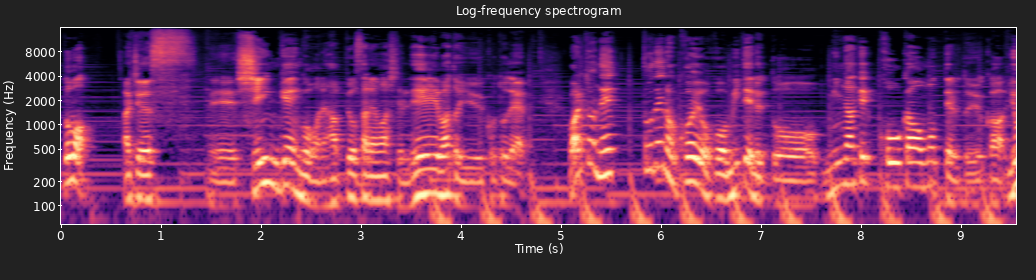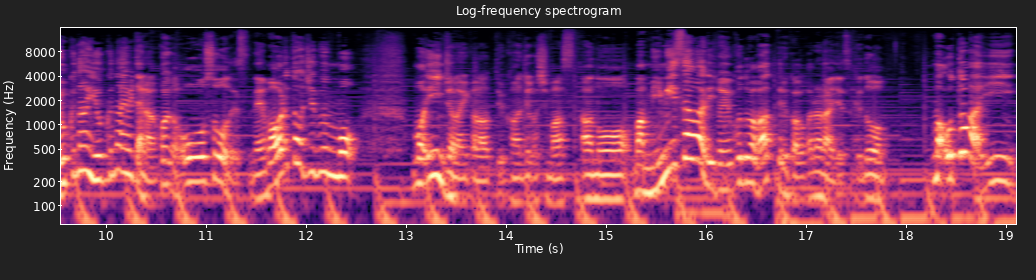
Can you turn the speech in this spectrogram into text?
どうも、あいちです。えー、新言語がね、発表されまして、令和ということで、割とネットでの声をこう見てると、みんな結構好感を持ってるというか、良くない良くないみたいな声が多そうですね。まあ割と自分も、まあいいんじゃないかなっていう感じがします。あの、まあ耳障りという言葉が合ってるかわからないですけど、まあ音がいい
